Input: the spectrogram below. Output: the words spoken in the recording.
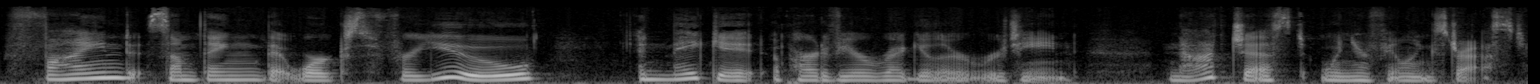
Find something that works for you and make it a part of your regular routine, not just when you're feeling stressed.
